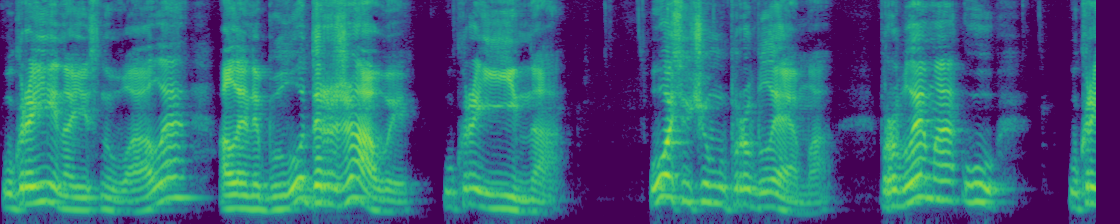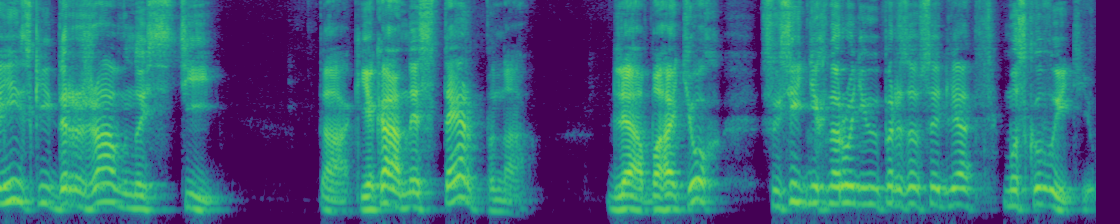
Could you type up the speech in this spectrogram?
Україна існувала але не було держави Україна. Ось у чому проблема. Проблема у українській державності, так, яка нестерпна для багатьох сусідніх народів і, перш за все, для московитів.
